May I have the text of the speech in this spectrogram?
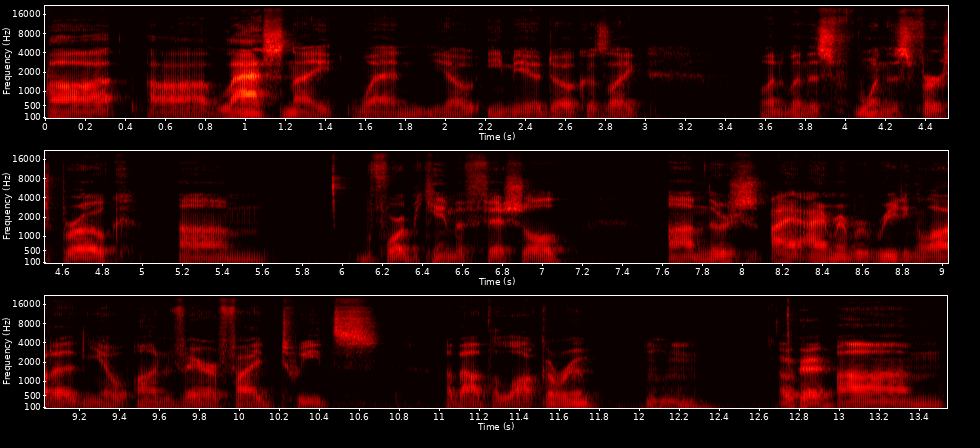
uh, uh, last night when you know Ime Udoka's like, when when this when this first broke, um, before it became official, um, there was just, I I remember reading a lot of you know unverified tweets about the locker room. okay Um,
